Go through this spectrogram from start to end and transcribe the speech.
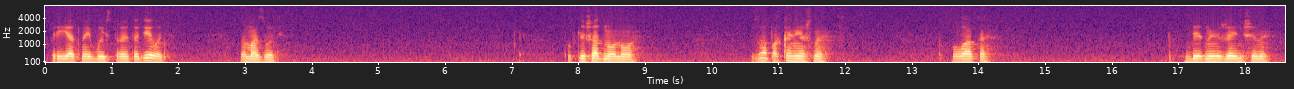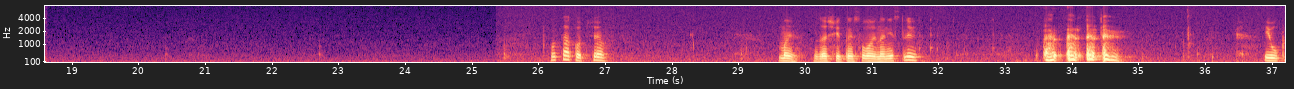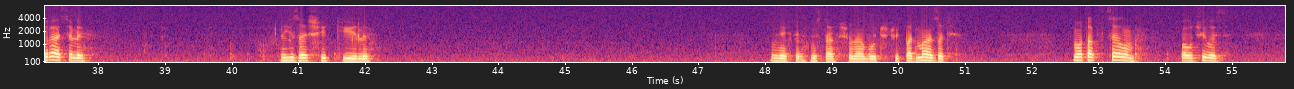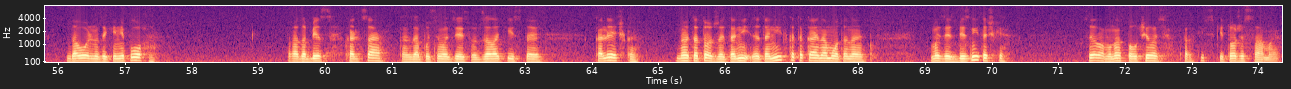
приятно и быстро это делать. Намазывать. Тут лишь одно но. Запах, конечно, лака. Бедные женщины. Вот так вот все. Мы защитный слой нанесли. И украсили. И защитили. В некоторых местах еще надо будет чуть-чуть подмазать. Ну а так в целом получилось довольно-таки неплохо. Правда, без кольца, как допустим вот здесь вот золотистое колечко. Но это тоже, это, это нитка такая намотанная. Мы здесь без ниточки. В целом у нас получилось практически то же самое.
